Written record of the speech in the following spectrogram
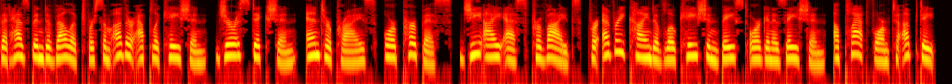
that has been developed for some other application, jurisdiction, enterprise, or purpose. GIS provides, for every kind of location-based organization, a platform to update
